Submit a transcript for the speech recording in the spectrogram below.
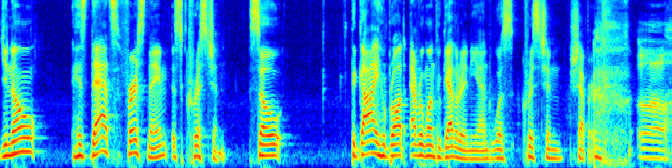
You know, his dad's first name is Christian. So the guy who brought everyone together in the end was Christian Shepherd. Ugh.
